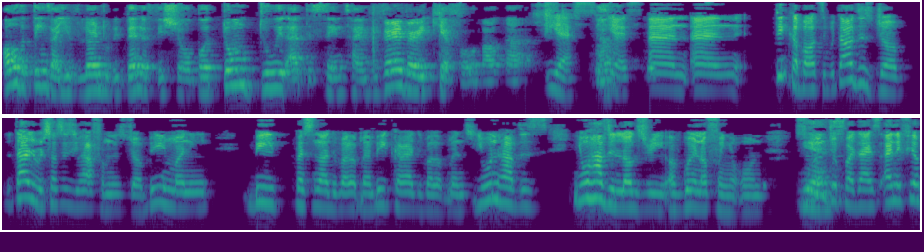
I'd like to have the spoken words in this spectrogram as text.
all the things that you've learned will be beneficial, but don't do it at the same time. Be very, very careful about that. Yes, yeah. yes. And, and think about it. Without this job, without the resources you have from this job, being money, be it personal development, be career development, you won't have this, you won't have the luxury of going off on your own. So yes. don't jeopardize. And if your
